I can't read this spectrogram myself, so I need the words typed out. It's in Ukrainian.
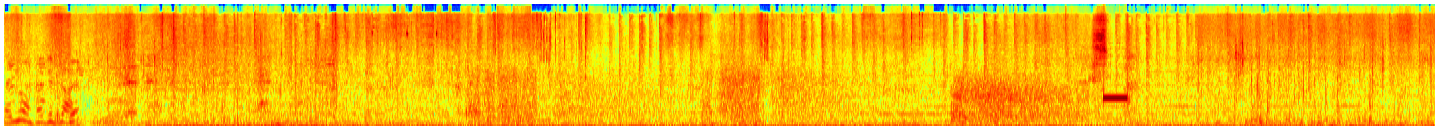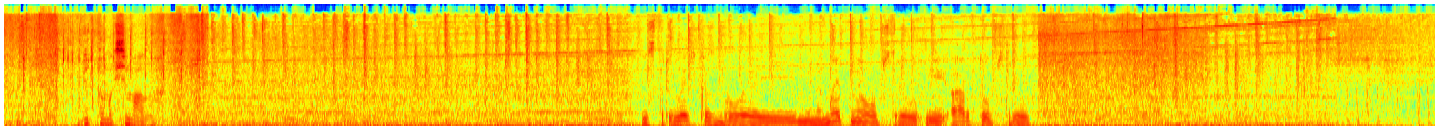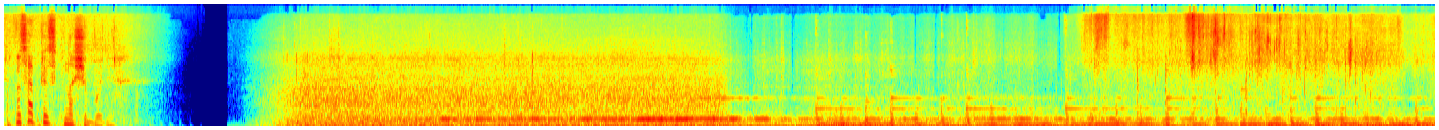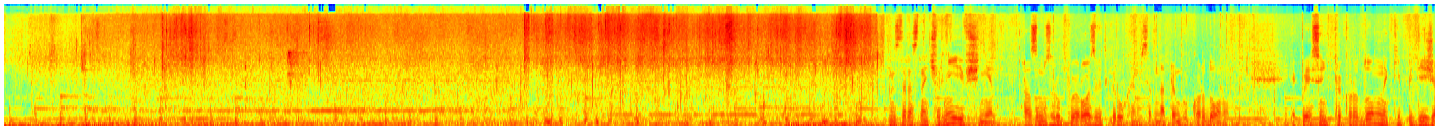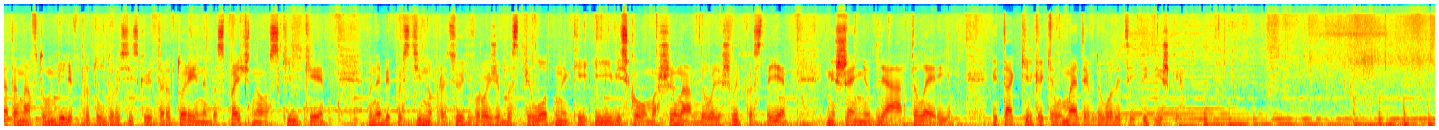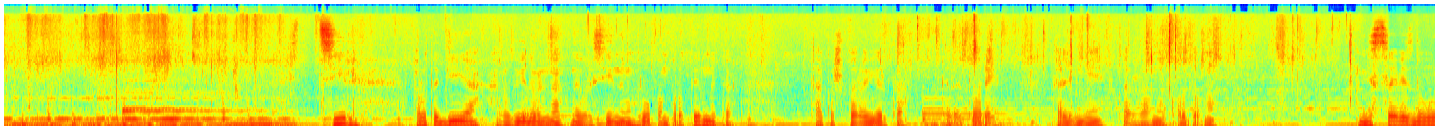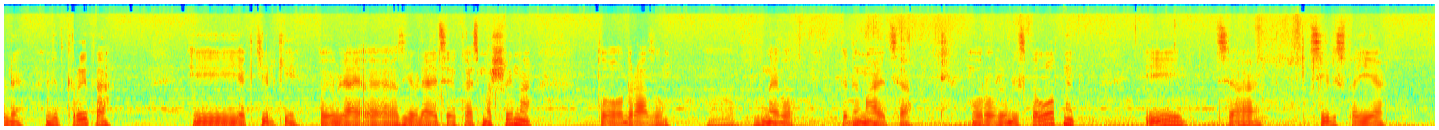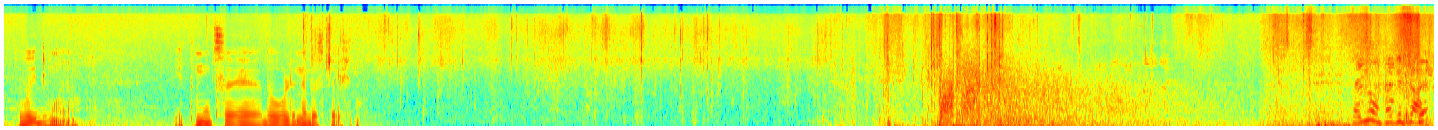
Встаем, побежали. Б'ють по максималу. І стрілецька зброя, і мінометний обстріл, і артобстріл. Ну це, в принципі, наші будні. На Чернігівщині разом з групою розвідки рухаємося в напрямку кордону. Як пояснюють прикордонники, під'їжджати на автомобілі впритул до російської території небезпечно, оскільки в небі постійно працюють ворожі безпілотники, і військова машина доволі швидко стає мішенню для артилерії. Відтак кілька кілометрів доводиться йти пішки. Ціль протидія розвідувально-диверсійним групам противника, також перевірка території та лінії державного кордону. Місцевість доволі відкрита, і як тільки е, з'являється якась машина, то одразу е, в небо піднімається ворожий безпілотник і ця ціль стає видимою. І тому це доволі небезпечно. Встаем, побежали.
